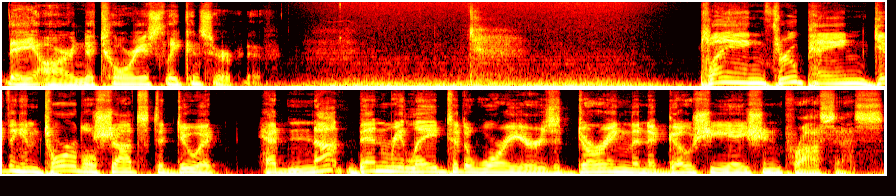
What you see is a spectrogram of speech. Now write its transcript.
They are notoriously conservative. Playing through pain, giving him Toradol shots to do it, had not been relayed to the Warriors during the negotiation process.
